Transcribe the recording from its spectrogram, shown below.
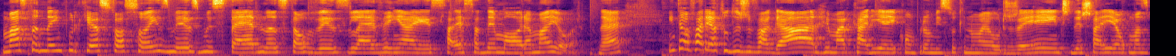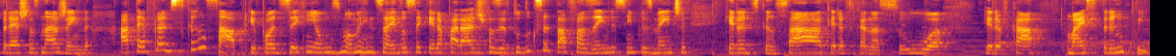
mas também porque as situações mesmo externas talvez levem a essa, essa demora maior, né? Então eu faria tudo devagar, remarcaria aí compromisso que não é urgente, deixaria algumas brechas na agenda, até para descansar, porque pode ser que em alguns momentos aí você queira parar de fazer tudo que você tá fazendo e simplesmente queira descansar, queira ficar na sua, queira ficar mais tranquilo.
